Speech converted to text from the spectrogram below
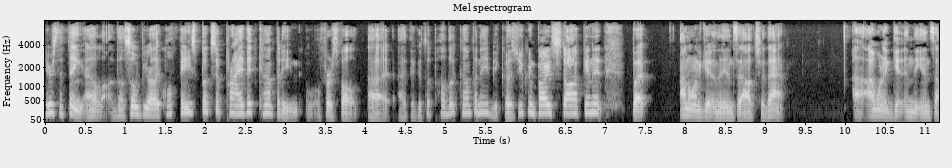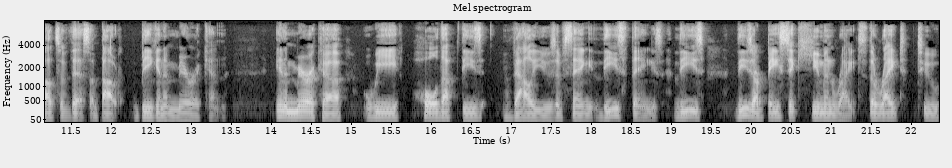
Here's the thing. Uh, some of you are like, well, Facebook's a private company. Well, first of all, uh, I think it's a public company because you can buy stock in it. But I don't want to get in the ins and outs of that. Uh, I want to get in the ins and outs of this about being an American. In America, we hold up these values of saying these things, these these are basic human rights, the right to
